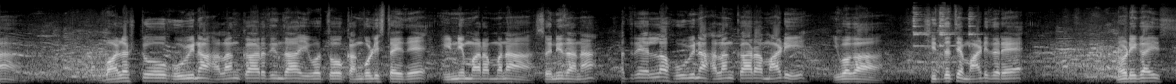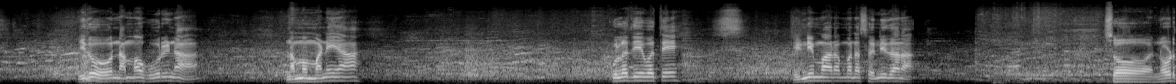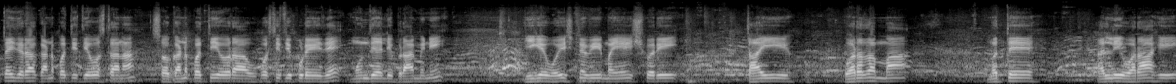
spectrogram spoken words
ಭಾಳಷ್ಟು ಹೂವಿನ ಅಲಂಕಾರದಿಂದ ಇವತ್ತು ಕಂಗೊಳಿಸ್ತಾ ಇದೆ ಹಿಂಡಿ ಮಾರಮ್ಮನ ಸನ್ನಿಧಾನ. ಆದರೆ ಎಲ್ಲ ಹೂವಿನ ಅಲಂಕಾರ ಮಾಡಿ ಇವಾಗ ಸಿದ್ಧತೆ ಮಾಡಿದರೆ. ನೋಡಿ ಗೈಸ್ ಇದು ನಮ್ಮ ಊರಿನ, ನಮ್ಮ ಮನೆಯ ಕುಲದೇವತೆ ಇಂಡಿ ಮಾರಮ್ಮನ ಸನ್ನಿಧಾನ. ಸೊ ನೋಡ್ತಾ ಇದ್ದೀರಾ ಗಣಪತಿ ದೇವಸ್ಥಾನ? ಸೊ ಗಣಪತಿಯವರ ಉಪಸ್ಥಿತಿ ಕೂಡ ಇದೆ. ಮುಂದೆ ಅಲ್ಲಿ ಬ್ರಾಹ್ಮಿಣಿ, ಹೀಗೆ ವೈಷ್ಣವಿ, ಮಹೇಶ್ವರಿ, ತಾಯಿ ವರದಮ್ಮ, ಮತ್ತು ಅಲ್ಲಿ ವರಾಹಿ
